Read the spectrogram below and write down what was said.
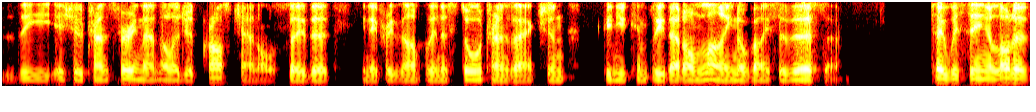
the issue of transferring that knowledge across channels so that, you know, for example, in a store transaction, can you complete that online or vice versa? So we're seeing a lot of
